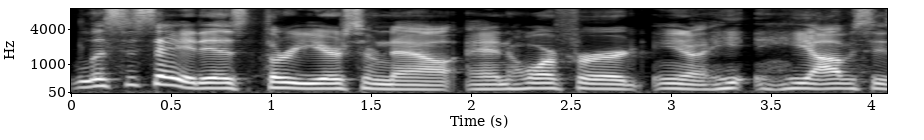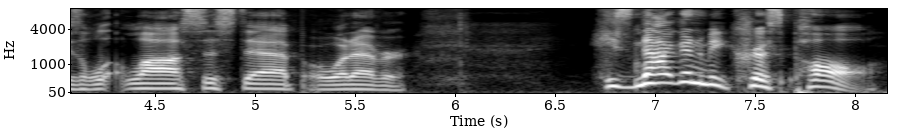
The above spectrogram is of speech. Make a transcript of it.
Let's just say it is three years from now, and Horford, you know, he he obviously has lost his step or whatever. He's not going to be Chris Paul.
